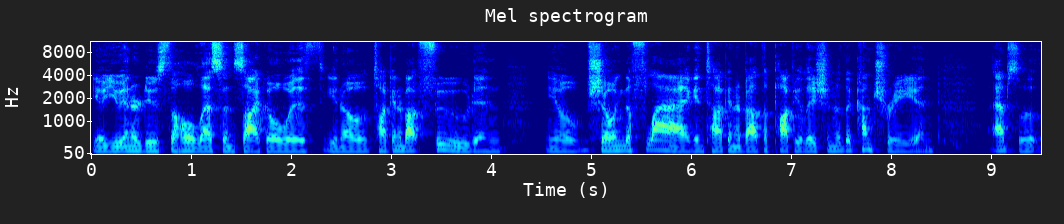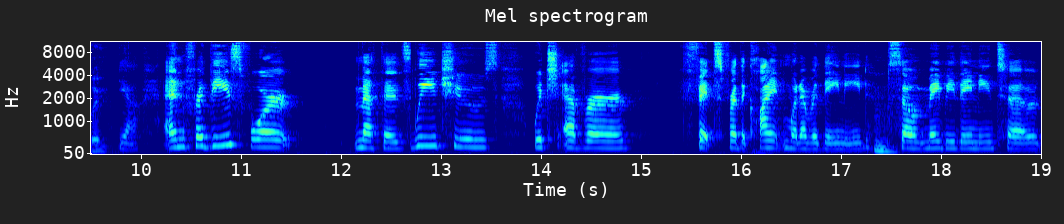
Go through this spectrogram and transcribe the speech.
you know, you introduce the whole lesson cycle with you know talking about food and you know showing the flag and talking about the population of the country and absolutely Yeah. And for these four methods, we choose whichever fits for the client and whatever they need. Hmm. So maybe they need to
